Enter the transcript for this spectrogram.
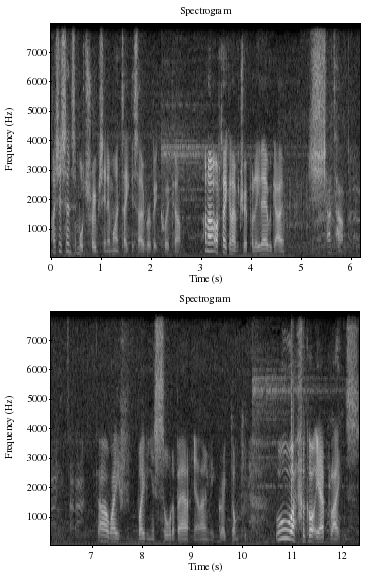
I should send some more troops in, it might take this over a bit quicker. Oh no, I've taken over Tripoli, there we go. Shut up. Go away, waving your sword about, you know, you great donkey. Ooh, I forgot he had planes.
